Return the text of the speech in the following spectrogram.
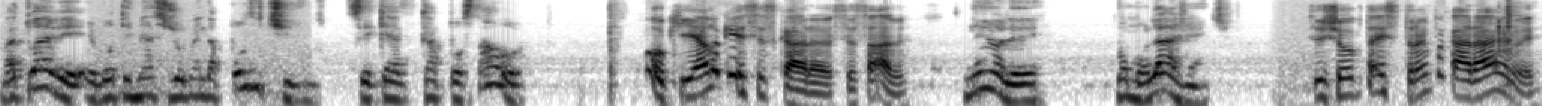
Mas tu vai ver, eu vou terminar esse jogo ainda positivo. Você quer, quer apostar, ô? Pô, que elo que é esses caras, você sabe? Nem olhei. Vamos olhar, gente? Esse jogo tá estranho pra caralho, velho.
